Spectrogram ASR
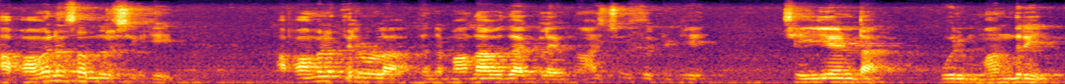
ആ ഭവനം സന്ദർശിക്കുകയും ആ ഭവനത്തിലുള്ള തന്റെ മാതാപിതാക്കളെ ആശ്വസിപ്പിക്കുകയും ചെയ്യേണ്ട ഒരു മന്ത്രി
